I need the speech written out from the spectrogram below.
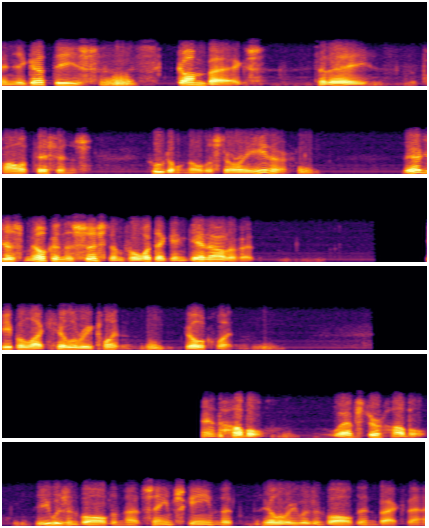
And you get these scumbags today the politicians who don't know the story either. They're just milking the system for what they can get out of it. People like Hillary Clinton, Bill Clinton, and Hubbell, Webster Hubbell. He was involved in that same scheme that Hillary was involved in back then,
